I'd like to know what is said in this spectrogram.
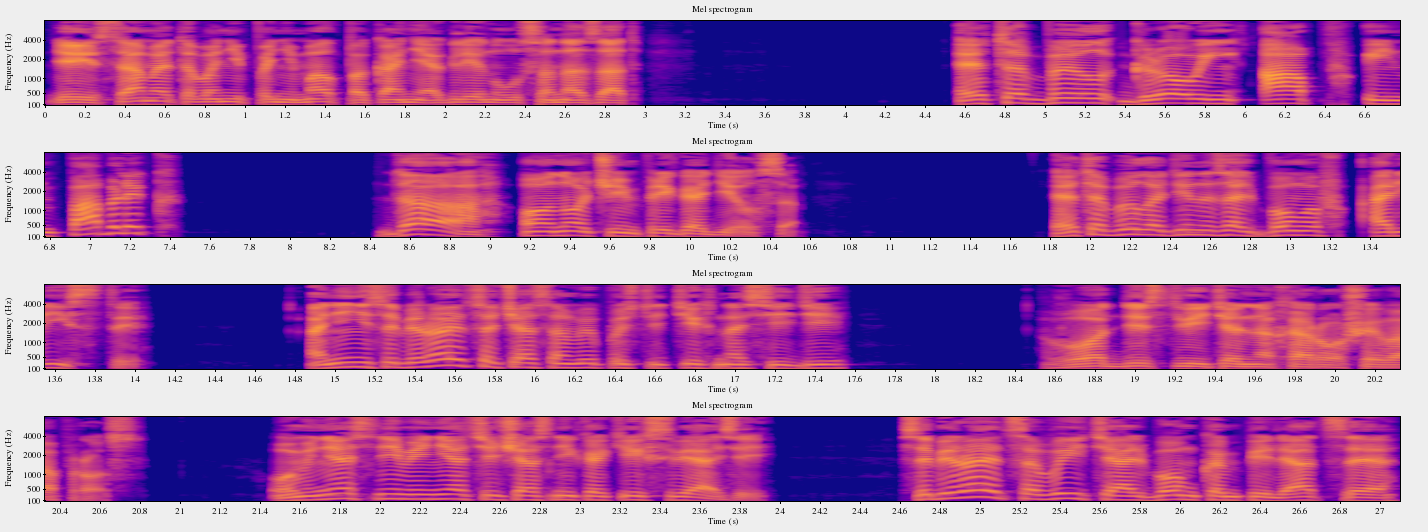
Я и сам этого не понимал, пока не оглянулся назад. Это был «Growing Up in Public»? Да, он очень пригодился. Это был один из альбомов «Аристы». Они не собираются часом выпустить их на CD? Вот действительно хороший вопрос. У меня с ними нет сейчас никаких связей. Собирается выйти альбом-компиляция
